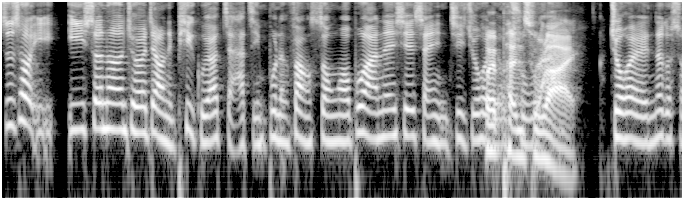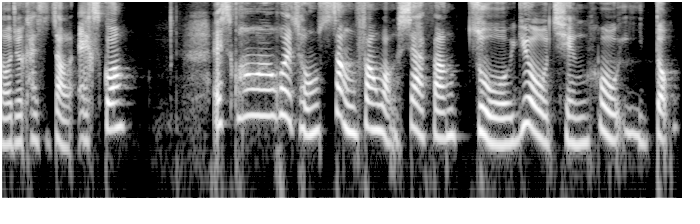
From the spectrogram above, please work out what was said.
之后医医生呢就会叫你屁股要夹紧，不能放松哦，不然那些显影剂就会喷出来，就会那个时候就开始照了 X 光。X 光啊，会从上方往下方左右前后移动。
